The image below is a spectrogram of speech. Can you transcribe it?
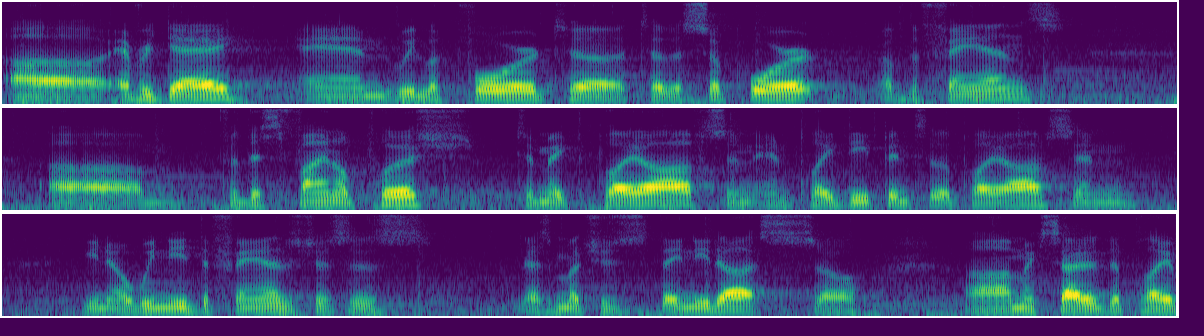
uh, every day. And we look forward to, to the support of the fans um, for this final push to make the playoffs and, and play deep into the playoffs. And, you know, we need the fans just as, as much as they need us. So I'm excited to play,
